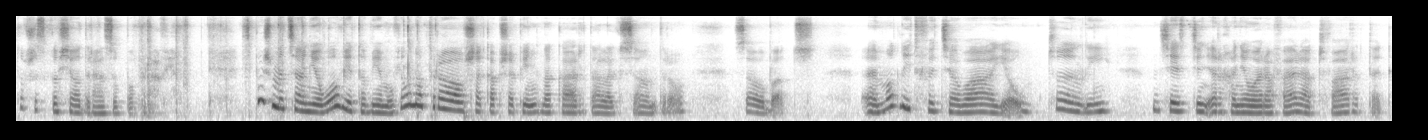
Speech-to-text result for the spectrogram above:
to wszystko się od razu poprawia. Spójrzmy, co aniołowie tobie mówią. No proszę, jaka przepiękna karta, Aleksandro. Zobacz. E, Modlitwy działają, czyli dzisiaj jest dzień Archanioła Rafaela, czwartek.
